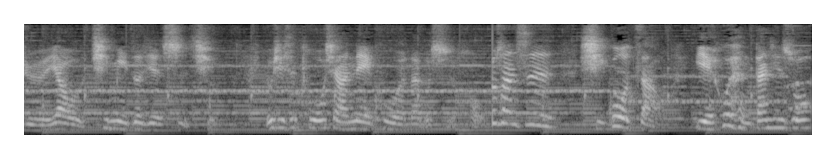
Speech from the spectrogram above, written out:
绝要亲密这件事情。尤其是脱下内裤的那个时候，就算是洗过澡，也会很担心说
